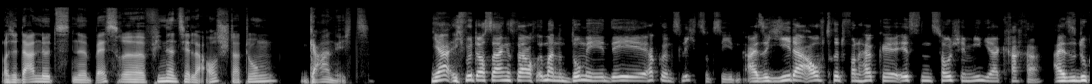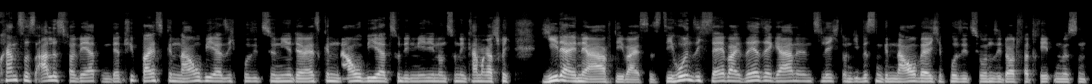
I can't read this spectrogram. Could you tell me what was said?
Also da nützt eine bessere finanzielle Ausstattung gar nichts. Ja, ich würde auch sagen, es war auch immer eine dumme Idee, Höcke ins Licht zu ziehen. Also jeder Auftritt von Höcke ist ein Social Media Kracher. Also du kannst das alles verwerten. Der Typ weiß genau, wie er sich positioniert, der weiß genau, wie er zu den Medien und zu den Kameras spricht. Jeder in der AfD weiß es. Die holen sich selber sehr, sehr gerne ins Licht und die wissen genau, welche Positionen sie dort vertreten müssen.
